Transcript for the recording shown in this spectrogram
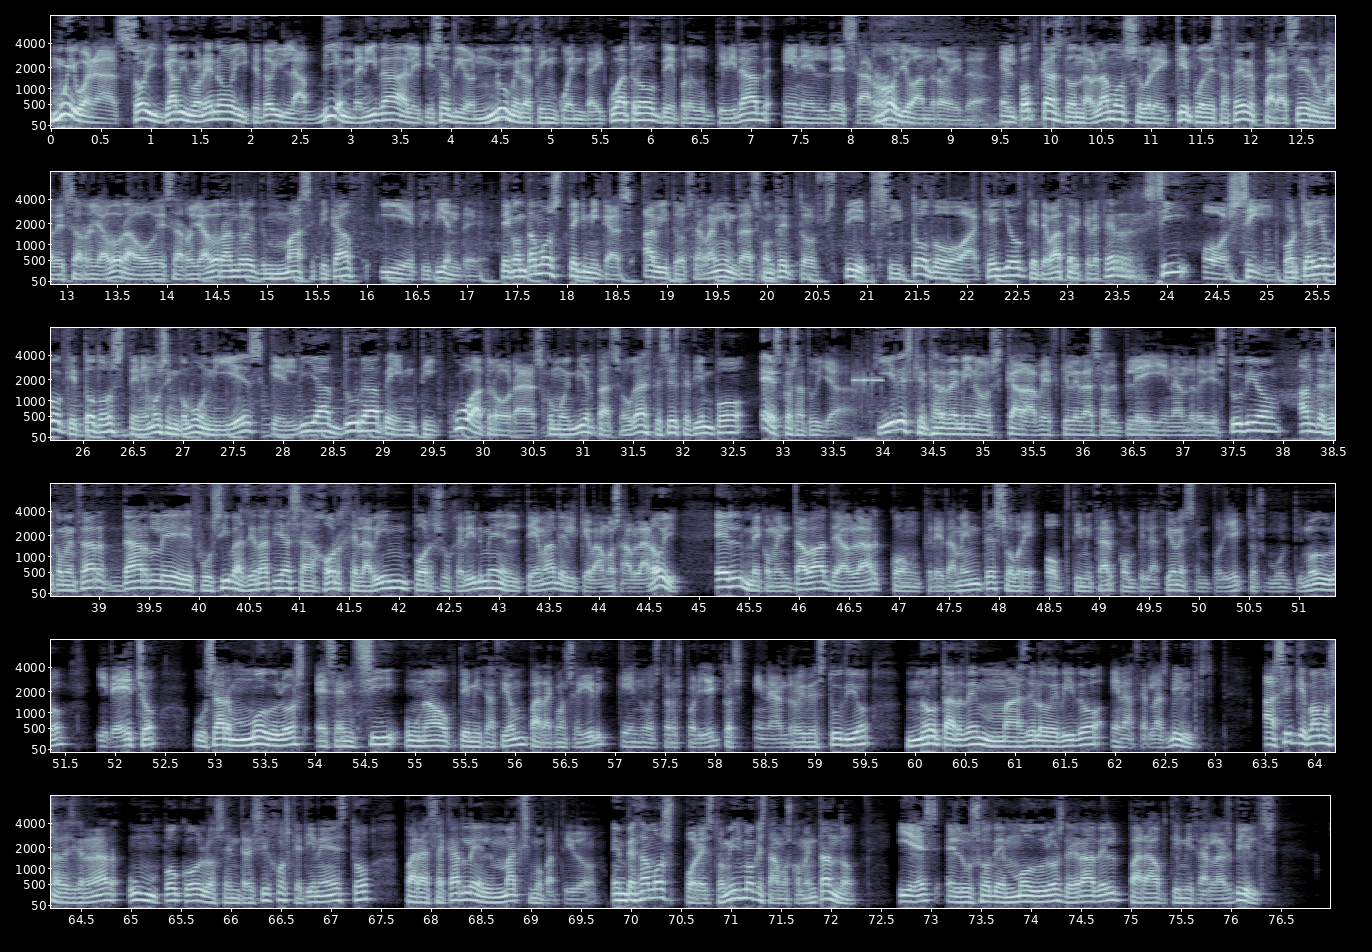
Muy buenas, soy Gaby Moreno y te doy la bienvenida al episodio número 54 de Productividad en el Desarrollo Android, el podcast donde hablamos sobre qué puedes hacer para ser una desarrolladora o desarrollador Android más eficaz y eficiente. Te contamos técnicas, hábitos, herramientas, conceptos, tips y todo aquello que te va a hacer crecer sí o sí, porque hay algo que todos tenemos en común y es que el día dura 24 cuatro horas. Como inviertas o gastes este tiempo, es cosa tuya. ¿Quieres que tarde menos cada vez que le das al play en Android Studio? Antes de comenzar, darle efusivas gracias a Jorge Lavín por sugerirme el tema del que vamos a hablar hoy. Él me comentaba de hablar concretamente sobre optimizar compilaciones en proyectos multimódulo y de hecho Usar módulos es en sí una optimización para conseguir que nuestros proyectos en Android Studio no tarden más de lo debido en hacer las builds. Así que vamos a desgranar un poco los entresijos que tiene esto para sacarle el máximo partido. Empezamos por esto mismo que estábamos comentando, y es el uso de módulos de Gradle para optimizar las builds.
